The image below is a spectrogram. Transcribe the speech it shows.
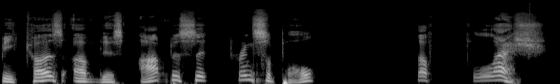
because of this opposite principle, the flesh.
